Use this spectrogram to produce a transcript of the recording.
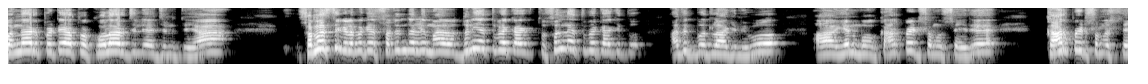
ಬಂಗಾರಪೇಟೆ ಅಥವಾ ಕೋಲಾರ ಜಿಲ್ಲೆಯ ಜನತೆಯ ಸಮಸ್ಯೆಗಳ ಬಗ್ಗೆ ಸದನದಲ್ಲಿ ಮಾ, ಧ್ವನಿ ಎತ್ತಬೇಕಾಗಿತ್ತು ಸೊಲ್ಲು ಎತ್ತಬೇಕಾಗಿತ್ತು. ಅದಕ್ಕೆ ಬದಲಾಗಿ ನೀವು ಆ ಏನು ಕಾರ್ಪೊರೇಟ್ ಸಮಸ್ಯೆ ಇದೆ. ಕಾರ್ಪೊರೇಟ್ ಸಮಸ್ಯೆ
